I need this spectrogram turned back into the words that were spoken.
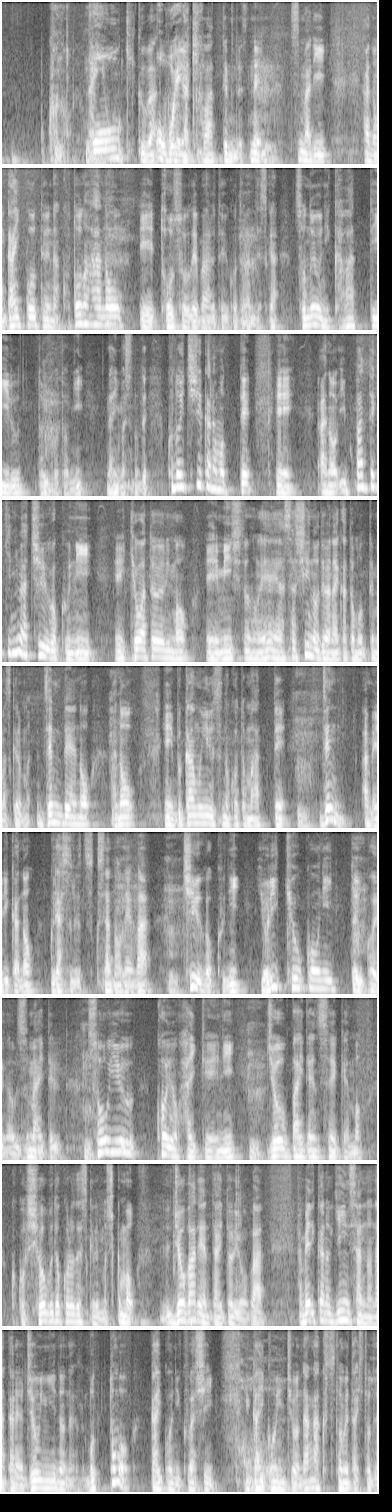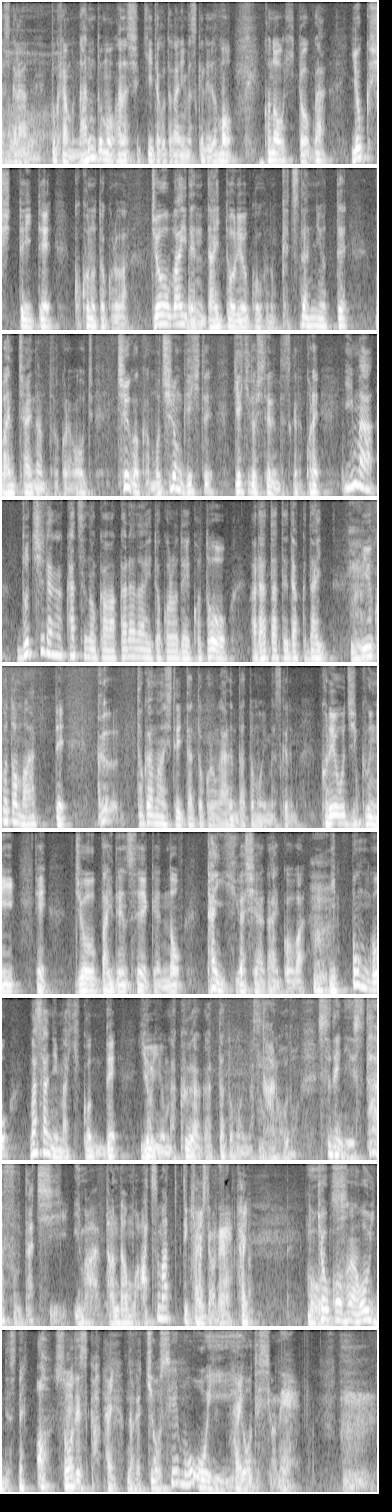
この内容。大きくは覚書。き変わってるんですね。つまりあの外交というのはことの葉の、えー闘争でもあるということなんですが、そのように変わっているということになりますのでこの1時からもって、えー、あの一般的には中国に、えー、共和党よりも、えー、民主党の方がやや優しいのではないかと思ってますけど全米のあの、えー、武漢ウイルスのこともあって、うん、全アメリカのグラスルーツ草の根は、うん、中国により強硬にという声が渦巻いてる、うん、そういう声を背景に、ジョー・バイデン政権もここ勝負どころですけれどもしかもジョー・バイデン大統領はアメリカの議員さんの中では上院議員の中で最も外交に詳しい外交委員長を長く務めた人ですから僕らも何度もお話聞いたことがありますけれどもこの人がよく知っていてここのところはジョー・バイデン大統領候補の決断によってワンチャイナのところが中国はもちろん激激怒してるんですけどこれ今どちらが勝つのかわからないところでことを荒立てたくないということもあって、ぐっと我慢していたところがあるんだと思いますけれどもこれを軸にえジョー・バイデン政権の対東ア外交は、日本をまさに巻き込んでいよいよ幕が上がったと思います。なるほど。すでにスタッフたち今だんだんもう集まってきましたよね。はい。はい、もう強硬派が多いんですね。あ、そうですか。はい。なんか女性も多いようですよね。はい、うん。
